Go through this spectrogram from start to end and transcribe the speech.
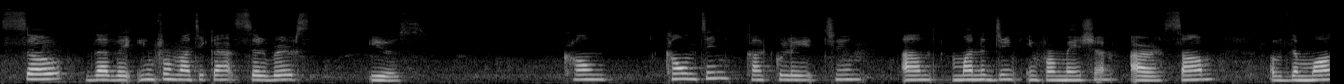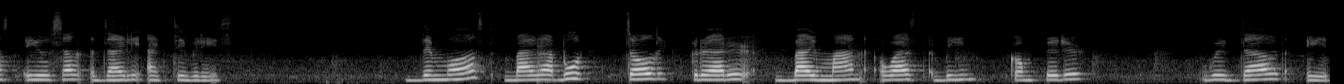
So that the Informatica servers use count, counting, calculating, and managing information are some of the most usual daily activities. The most valuable tool created by man was being computer. Without it,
